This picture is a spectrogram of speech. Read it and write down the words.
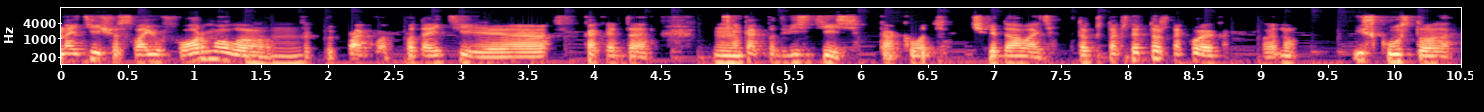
найти еще свою формулу, mm-hmm. как, бы, как вот подойти, э, как это, как подвестись, как вот чередовать. Так, так что это тоже такое, как бы, ну, искусство.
